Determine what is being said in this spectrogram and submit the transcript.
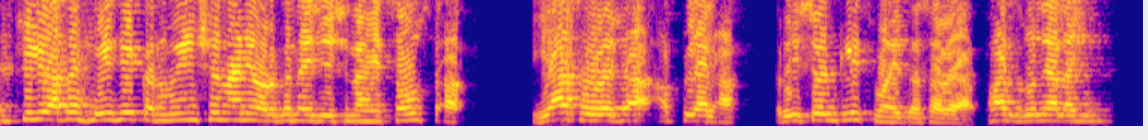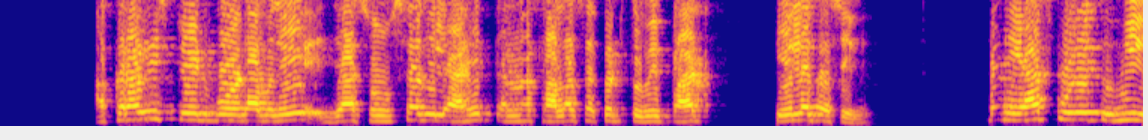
ऍक्च्युली आता हे जे कन्व्हेन्शन आणि ऑर्गनायझेशन आहे संस्था या थोड्याशा आपल्याला रिसेंटलीच माहीत असाव्या. फार जुन्या नाही. अकरावी स्टेट बोर्डामध्ये ज्या संस्था दिल्या आहेत त्यांना सालासकट तुम्ही पाठ केलंच असेल. पण याच पुढे तुम्ही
